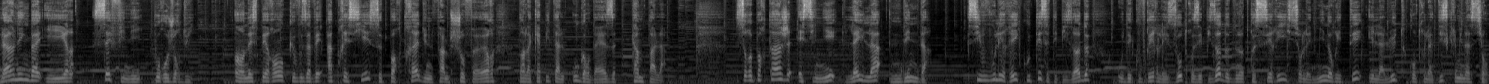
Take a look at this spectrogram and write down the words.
Learning by Ear, c'est fini pour aujourd'hui en espérant que vous avez apprécié ce portrait d'une femme chauffeur dans la capitale ougandaise, Kampala. Ce reportage est signé Leila Ndinda. Si vous voulez réécouter cet épisode ou découvrir les autres épisodes de notre série sur les minorités et la lutte contre la discrimination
